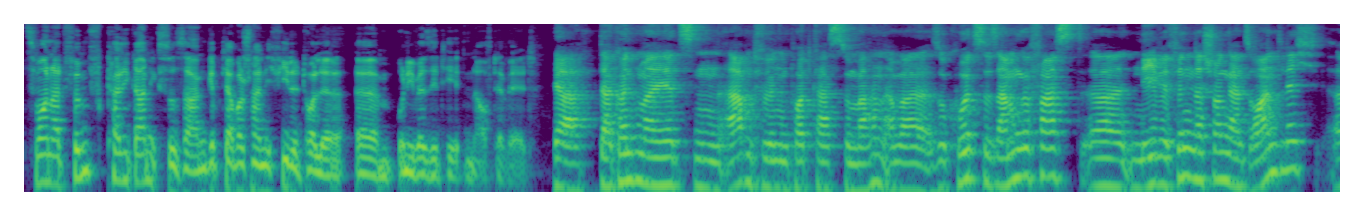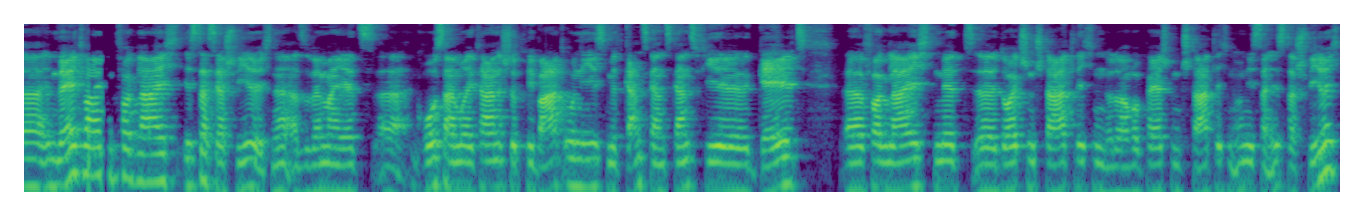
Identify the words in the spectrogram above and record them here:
205 kann ich gar nichts zu sagen. Gibt ja wahrscheinlich viele tolle ähm, Universitäten auf der Welt. Ja, da könnten wir jetzt einen abendfüllenden Podcast zu machen, aber so kurz zusammengefasst, äh, nee, wir finden das schon ganz ordentlich. Äh, Im weltweiten Vergleich ist das ja schwierig. Ne? Also wenn man jetzt äh, große amerikanische Privatunis mit ganz, ganz, ganz viel Geld äh, vergleicht mit äh, deutschen staatlichen oder europäischen staatlichen Unis, dann ist das schwierig.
